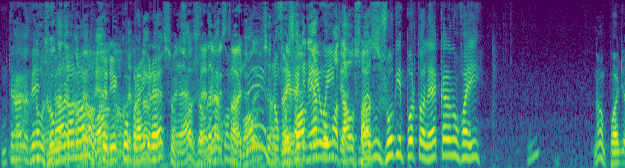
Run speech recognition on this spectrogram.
Não tem nada a ver. Não, o jogo é da Comebol. É, o jogo é da Comebol. Você não Mas consegue nem acomodar o sócio. Mas o jogo em Porto Alegre, o cara não vai ir. Não, pode.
